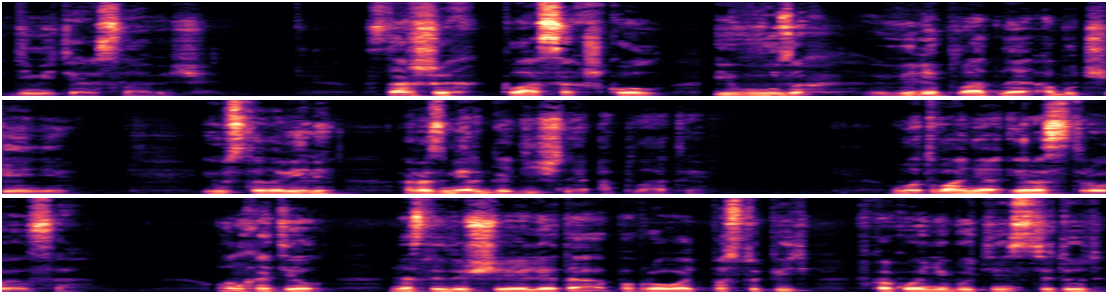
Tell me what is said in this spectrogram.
Дмитрий Ярославович. В старших классах школ и вузах ввели платное обучение и установили размер годичной оплаты. Вот Ваня и расстроился. Он хотел на следующее лето попробовать поступить в какой-нибудь институт,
